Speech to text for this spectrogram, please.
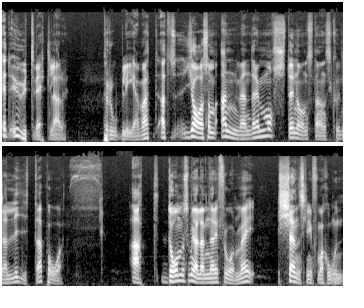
ett utvecklarproblem, att, att jag som användare måste någonstans kunna lita på att de som jag lämnar ifrån mig känslig information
